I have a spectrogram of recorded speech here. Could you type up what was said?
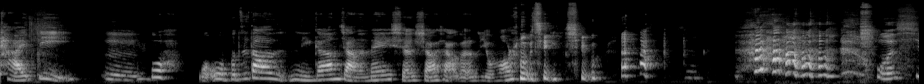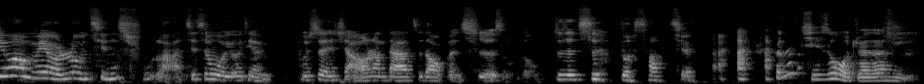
台币，嗯，哇，我我不知道你刚刚讲的那一些小小的有没有录清楚。我希望没有录清楚啦。其实我有点。不是很想要让大家知道我们吃了什么东西，就是吃了多少钱。可是其实我觉得你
